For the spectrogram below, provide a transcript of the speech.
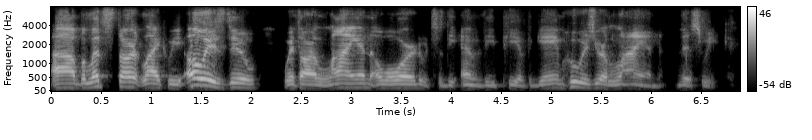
uh, but let's start like we always do with our Lion Award, which is the MVP of the game. Who is your Lion this week?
